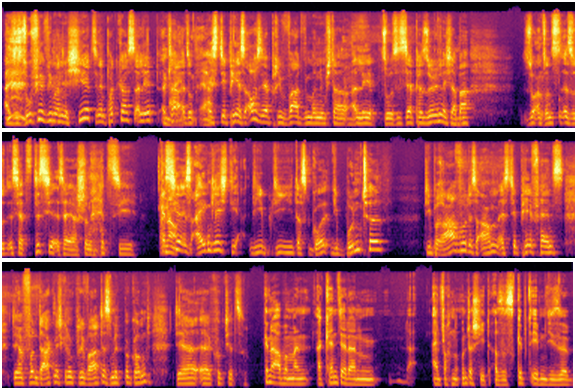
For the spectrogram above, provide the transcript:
Also so viel, wie man mich hier jetzt in dem Podcast erlebt, klar, Nein, also ja. SDP ist auch sehr privat, wie man mich da erlebt. So, es ist sehr persönlich, aber so ansonsten, also ist jetzt das hier ist ja, ja schon jetzt die Das Genau. hier ist eigentlich die, die, die, das Gold, die bunte, die Bravo des armen STP-Fans, der von Dark nicht genug Privates mitbekommt, der äh, guckt hier zu. Genau, aber man erkennt ja dann einfach einen Unterschied. Also es gibt eben diese,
